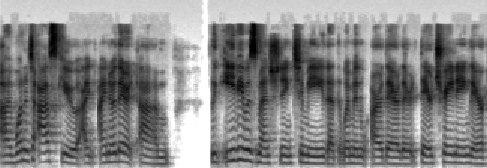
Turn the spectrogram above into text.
i wanted to ask you i i know that um Evie was mentioning to me that the women are there, they're they're training, they're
